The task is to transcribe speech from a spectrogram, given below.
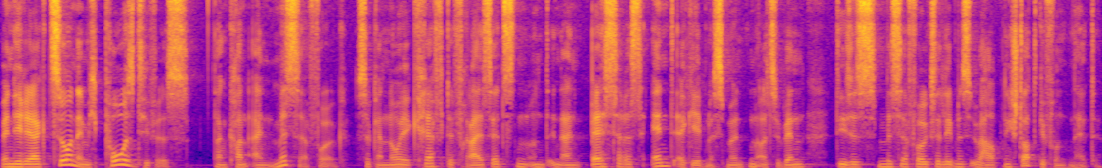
Wenn die Reaktion nämlich positiv ist, dann kann ein Misserfolg sogar neue Kräfte freisetzen und in ein besseres Endergebnis münden, als wenn dieses Misserfolgserlebnis überhaupt nicht stattgefunden hätte.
